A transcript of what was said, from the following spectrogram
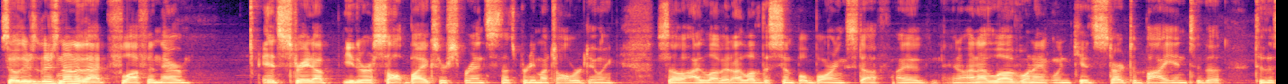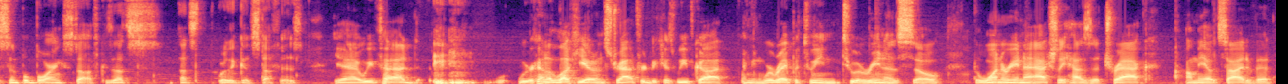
So there's there's none of that fluff in there it's straight up either assault bikes or sprints. That's pretty much all we're doing. So I love it. I love the simple, boring stuff. I you know, and I love when I when kids start to buy into the to the simple, boring stuff because that's that's where the good stuff is. Yeah, we've had we're kind of lucky out in Stratford because we've got. I mean, we're right between two arenas. So the one arena actually has a track on the outside of it.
